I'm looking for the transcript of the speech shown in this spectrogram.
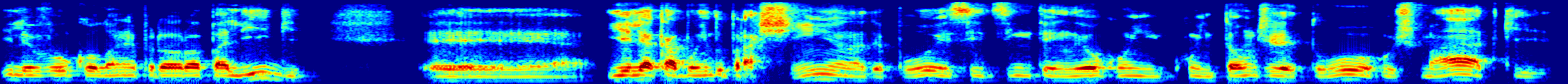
e levou o Colônia para a Europa League. É, e ele acabou indo para a China depois, se desentendeu com, com o então diretor, Rusmat, que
